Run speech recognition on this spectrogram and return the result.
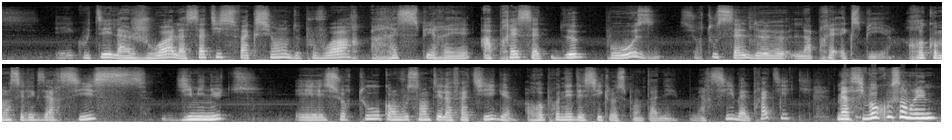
Écoutez la joie, la satisfaction de pouvoir respirer après cette deux pauses, surtout celle de l'après-expire. Recommencez l'exercice, 10 minutes. Et surtout, quand vous sentez la fatigue, reprenez des cycles spontanés. Merci, belle pratique. Merci beaucoup Sandrine.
